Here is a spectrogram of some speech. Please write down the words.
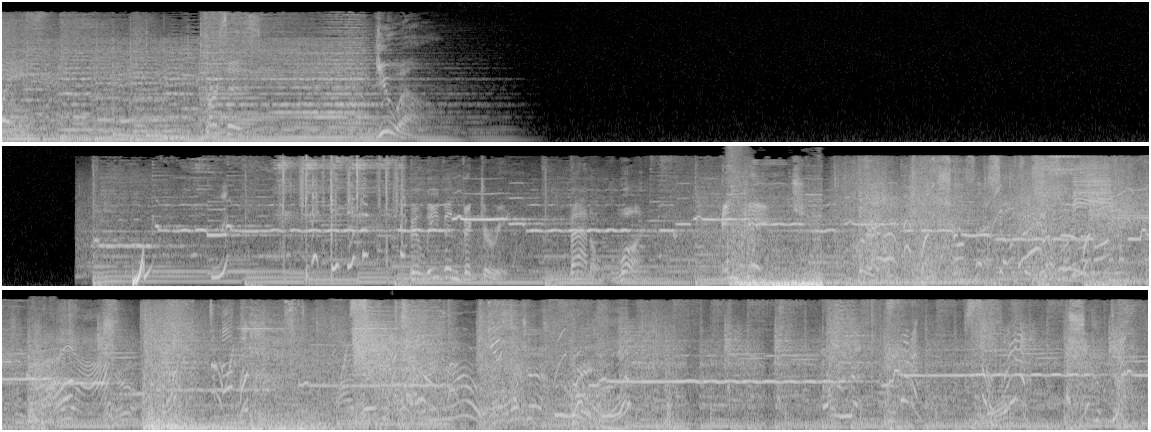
Wave versus Yuel. Believe in victory. Battle one. Engage. Three. Yeah!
